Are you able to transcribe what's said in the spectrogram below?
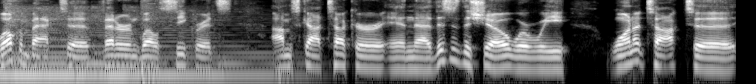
Welcome back to Veteran Wealth Secrets. I'm Scott Tucker, and uh, this is the show where we want to talk to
